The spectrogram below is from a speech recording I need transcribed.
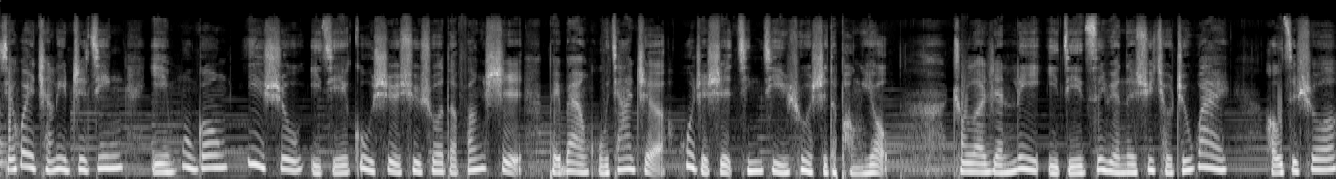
协会成立至今，以木工、艺术以及故事叙说的方式陪伴无家者或者是经济弱势的朋友。除了人力以及资源的需求之外，猴子说，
